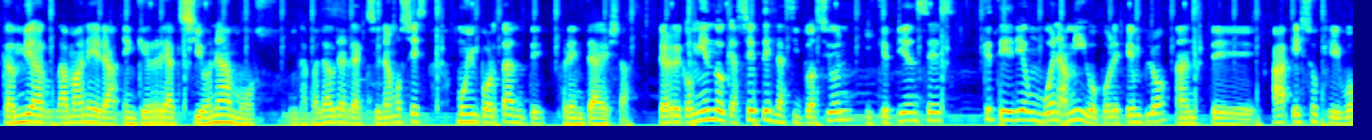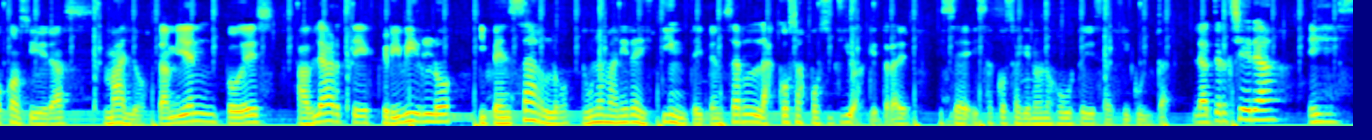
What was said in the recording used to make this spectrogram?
cambiar la manera en que reaccionamos. Y la palabra reaccionamos es muy importante frente a ella. Te recomiendo que aceptes la situación y que pienses qué te diría un buen amigo, por ejemplo, ante a eso que vos considerás malo. También podés hablarte, escribirlo y pensarlo de una manera distinta y pensar las cosas positivas que trae esa, esa cosa que no nos gusta y esa dificultad. La tercera es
